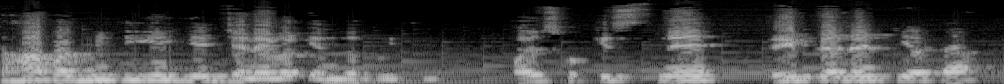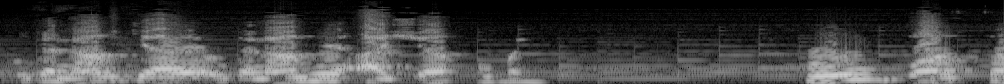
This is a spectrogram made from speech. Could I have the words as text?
कहाँ पर हुई थी ये? जेनेवा के अंदर हुई थी। और इसको किसने रिप्रेजेंट किया था? उनका नाम क्या है? उनका नाम है आयशा हुबई who was the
